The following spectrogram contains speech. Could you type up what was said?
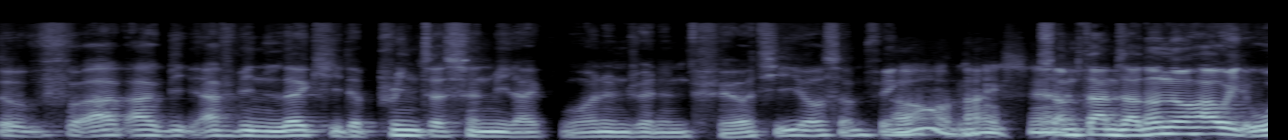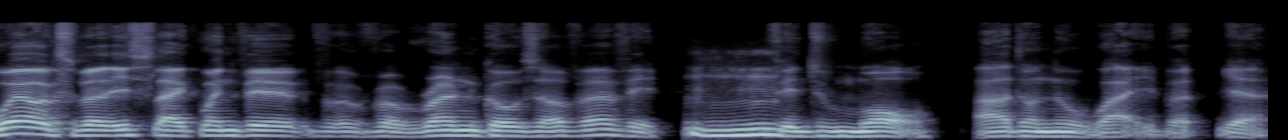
So I've, been, I've been lucky. The printer sent me like 130 or something. Oh, nice. Yeah. Sometimes I don't know how it works, but it's like when the, the, the run goes over, they Mhm. they do more. I don't know why, but yeah.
